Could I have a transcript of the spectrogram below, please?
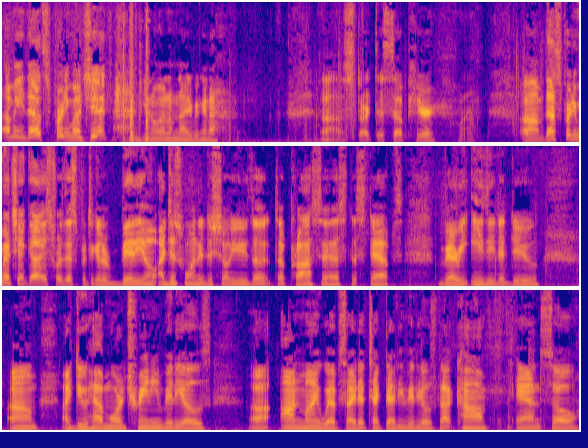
I mean, that's pretty much it. You know what? I'm not even to uh, start this up here. Um, that's pretty much it, guys, for this particular video. I just wanted to show you the, the process, the steps. Very easy to do. Um, I do have more training videos uh, on my website at techdaddyvideos.com. And so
